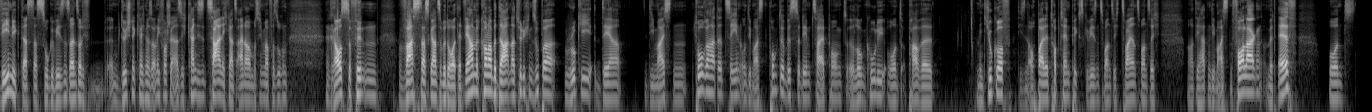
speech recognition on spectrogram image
wenig, dass das so gewesen sein soll. Ich, Im Durchschnitt kann ich mir das auch nicht vorstellen. Also ich kann diese Zahl nicht ganz einordnen, muss ich mal versuchen rauszufinden, was das Ganze bedeutet. Wir haben mit Connor Bedard natürlich einen super Rookie, der die meisten Tore hatte, 10 und die meisten Punkte bis zu dem Zeitpunkt. Äh, Logan Cooley und Pavel Mintjukov, die sind auch beide Top 10 Picks gewesen 2022. Die hatten die meisten Vorlagen mit 11 und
